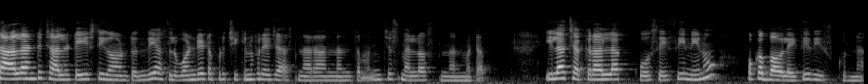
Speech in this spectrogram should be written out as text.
చాలా అంటే చాలా టేస్టీగా ఉంటుంది. అసలు వండేటప్పుడు చికెన్ ఫ్రై చేస్తున్నారా అన్నంత మంచి స్మెల్ వస్తుందన్నమాట. ఇలా చక్రాల్లా కోసేసి నేను ఒక బౌల్ అయితే తీసుకున్నా.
